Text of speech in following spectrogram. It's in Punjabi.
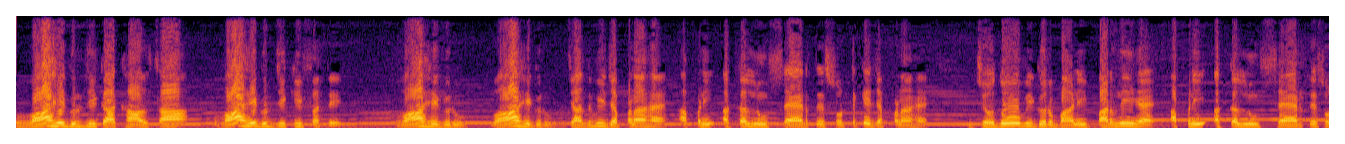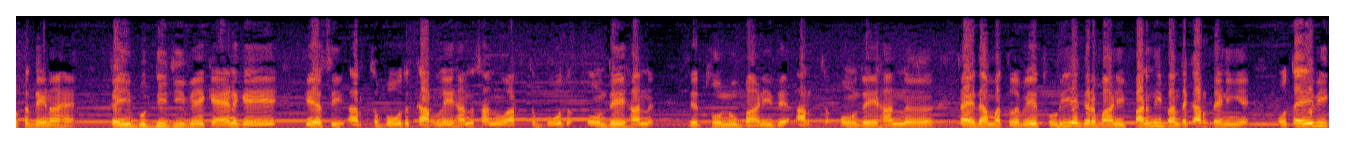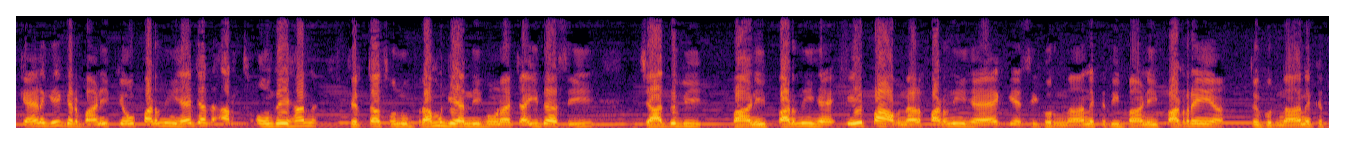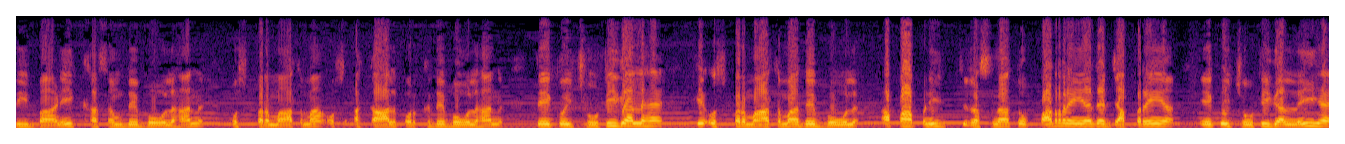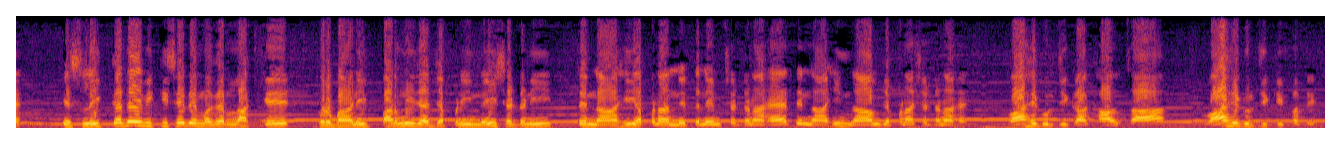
ਵਾਹਿਗੁਰੂ ਜੀ ਕਾ ਖਾਲਸਾ, ਵਾਹਿਗੁਰੂ ਜੀ ਕੀ ਫਤਿਹ। ਵਾਹਿਗੁਰੂ ਵਾਹਿਗੁਰੂ, ਜਦ ਵੀ ਜਪਣਾ ਹੈ, ਆਪਣੀ ਅਕਲ ਨੂੰ ਸਾਈਡ ਤੇ ਸੁੱਟ ਕੇ ਜਪਣਾ ਹੈ। ਜਦੋਂ ਵੀ ਗੁਰਬਾਣੀ ਪੜ੍ਹਨੀ ਹੈ, ਆਪਣੀ ਅਕਲ ਨੂੰ ਸਾਈਡ ਤੇ ਸੁੱਟ ਦੇਣਾ ਹੈ। ਕਈ ਬੁੱਧੀਜੀਵ ਇਹ ਕਹਿਣਗੇ ਕਿ ਅਸੀਂ ਅਰਥ ਬੋਧ ਕਰ ਲਏ ਹਨ, ਸਾਨੂੰ ਅਰਥ ਬੋਧ ਆਉਂਦੇ ਹਨ। ਜੇ ਤੁਹਾਨੂੰ ਬਾਣੀ ਦੇ ਅਰਥ ਆਉਂਦੇ ਹਨ, ਤਾਂ ਇਹਦਾ ਮਤਲਬ ਇਹ ਥੋੜੀ ਹੈ, ਗੁਰਬਾਣੀ ਪੜ੍ਹਨੀ ਬੰਦ ਕਰ ਦੇਣੀ ਹੈ। ਉਹ ਤਾਂ ਇਹ ਵੀ ਕਹਿਣਗੇ, ਗੁਰਬਾਣੀ ਕਿਉਂ ਪੜ੍ਹਨੀ ਹੈ, ਜਦ ਅਰਥ ਆਉਂਦੇ ਹਨ? ਫਿਰ ਤਾਂ ਤੁਹਾਨੂੰ ਬ੍ਰਹਮ ਗਿਆਨੀ ਹੋਣਾ ਚਾਹੀਦਾ ਸੀ। ਜਦ ਵੀ ਬਾਣੀ ਪੜ੍ਹਨੀ ਹੈ, ਇਹ ਭਾਵ ਨਾਲ ਪੜ੍ਹਨੀ ਹੈ ਕਿ ਅਸੀਂ ਗੁਰੂ ਨਾਨਕ ਦੀ ਬਾਣੀ ਪੜ੍ਹ ਰਹੇ ਹਾਂ ਤੇ ਗੁਰੂ ਨਾਨਕ ਦੀ ਬਾਣੀ ਖਸਮ ਦੇ ਬੋਲ ਹਨ, ਉਸ ਪਰਮਾਤਮਾ, ਉਸ ਅਕਾਲ ਪੁਰਖ ਦੇ ਬੋਲ ਹਨ। ਤੇ ਕੋਈ ਛੋਟੀ ਗੱਲ ਹੈ ਕਿ ਉਸ ਪਰਮਾਤਮਾ ਦੇ ਬੋਲ ਆਪਾਂ ਆਪਣੀ ਰਸਨਾ ਤੋਂ ਪੜ੍ਹ ਰਹੇ ਹਾਂ ਜਾਂ ਜਪ ਰਹੇ ਹਾਂ, ਇਹ ਕੋਈ ਛੋਟੀ ਗੱਲ ਨਹੀਂ ਹੈ। ਇਸ ਲਈ ਕਦੇ ਵੀ ਕਿਸੇ ਦੇ ਮਗਰ ਲੱਗ ਕੇ ਗੁਰਬਾਣੀ ਪੜ੍ਹਨੀ ਜਾਂ ਜਪਣੀ ਨਹੀਂ ਛੱਡਣੀ ਤੇ ਨਾ ਹੀ ਆਪਣਾ ਨਿਤਨੇਮ ਛੱਡਣਾ ਹੈ ਤੇ ਨਾ ਹੀ ਨਾਮ ਜਪਣਾ ਛੱਡਣਾ ਹੈ। ਵਾਹਿਗੁਰੂ ਜੀ ਕਾ ਖਾਲਸਾ, ਵਾਹਿਗੁਰੂ ਜੀ ਕੀ ਫਤਿਹ।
